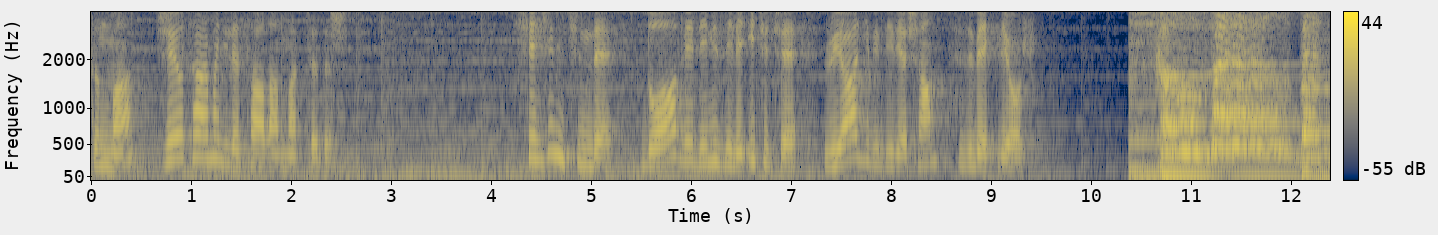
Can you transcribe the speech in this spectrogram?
Isınma jeotermal ile sağlanmaktadır. Şehrin içinde doğa ve deniz ile iç içe rüya gibi bir yaşam sizi bekliyor. Cold West.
